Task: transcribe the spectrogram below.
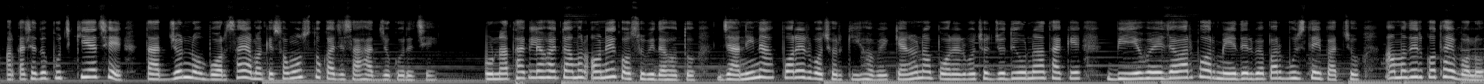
আমার কাছে তো পুচকি আছে, তার জন্য বর্ষায় আমাকে সমস্ত কাজে সাহায্য করেছে। না থাকলে হয়তো আমার অনেক অসুবিধা হতো। জানি না পরের বছর কি হবে। কেননা পরের বছর যদি ও না থাকে, বিয়ে হয়ে যাওয়ার পর মেয়েদের ব্যাপার বুঝতেই পারছ। আমাদের কথাই বলো।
